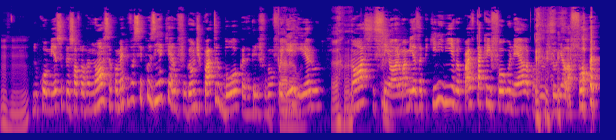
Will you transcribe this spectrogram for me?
Uhum. No começo o pessoal falava: Nossa, como é que você cozinha aqui? Era um fogão de quatro bocas, aquele fogão foi Caramba. guerreiro. Nossa senhora, uma mesa pequenininha, que eu quase taquei fogo nela quando eu joguei ela fora.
